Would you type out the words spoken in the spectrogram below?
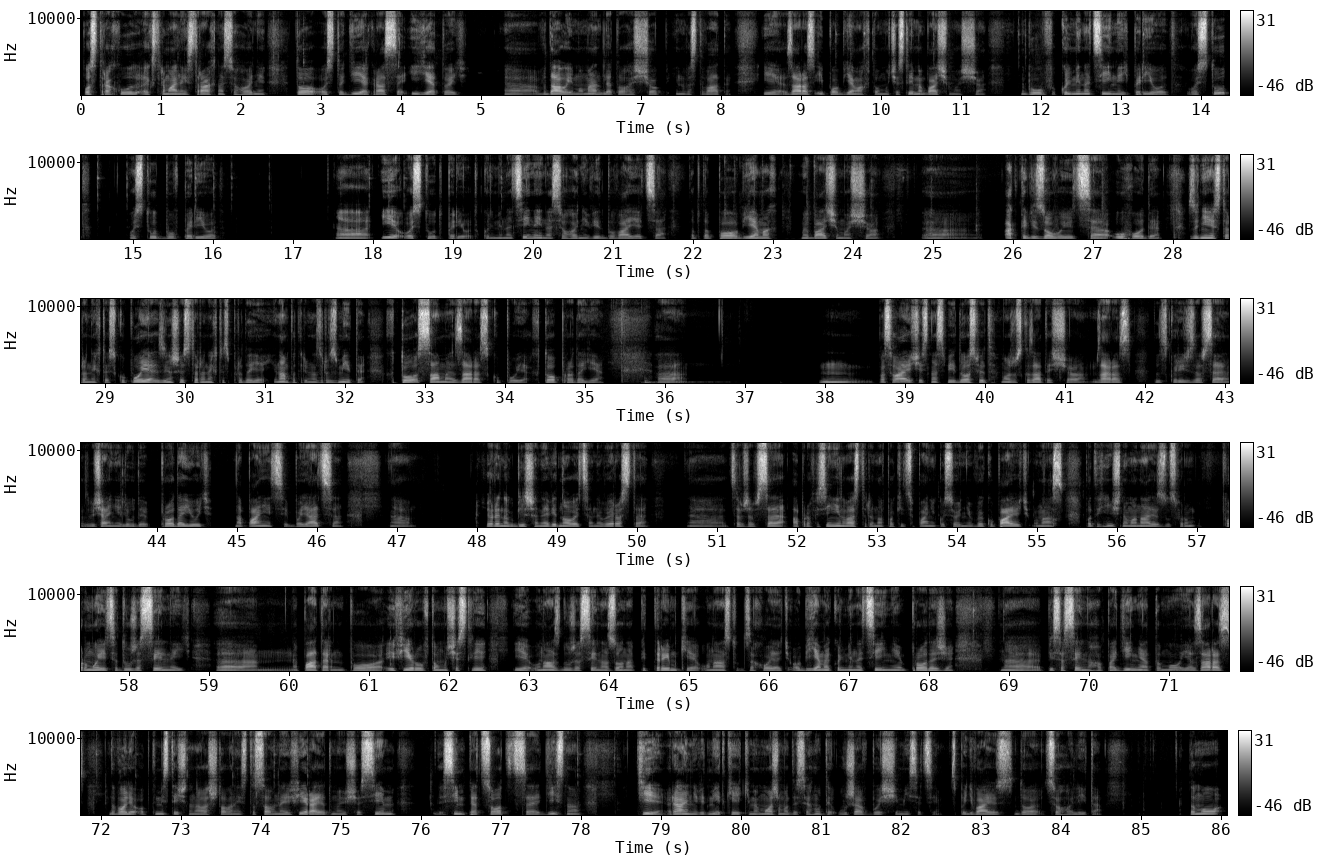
по страху, екстремальний страх на сьогодні, то ось тоді якраз це і є той е, вдалий момент для того, щоб інвестувати. І зараз і по об'ємах в тому числі ми бачимо, що був кульмінаційний період ось тут, ось тут був період. Uh, і ось тут період кульмінаційний на сьогодні відбувається. Тобто по об'ємах ми бачимо, що uh, активізовуються угоди. З однієї сторони хтось купує, з іншої сторони хтось продає. І нам потрібно зрозуміти, хто саме зараз купує, хто продає. Посилаючись на свій досвід, можу сказати, що зараз тут, скоріш за все, звичайні люди продають на паніці, бояться, що ринок більше не відновиться, не виросте. Е, це вже все. А професійні інвестори навпаки цю паніку сьогодні викупають. У нас по технічному аналізу формується дуже сильний е, паттерн по ефіру, в тому числі, і у нас дуже сильна зона підтримки. У нас тут заходять об'єми кульмінаційні продажі. Е, після сильного падіння, тому я зараз доволі оптимістично налаштований стосовно ефіра. Я думаю, що 7 7500 це дійсно ті реальні відмітки, які ми можемо досягнути уже в ближчі місяці. Сподіваюсь, до цього літа. Тому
